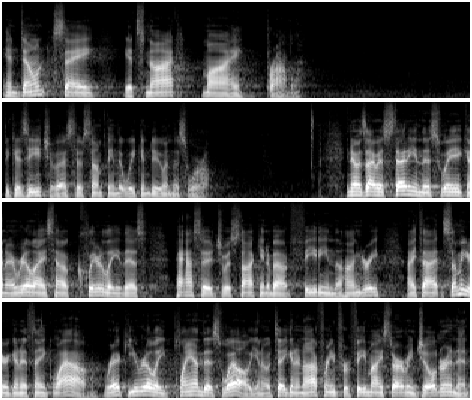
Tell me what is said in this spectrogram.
And don't say, it's not my problem. Because each of us has something that we can do in this world. You know, as I was studying this week and I realized how clearly this passage was talking about feeding the hungry, I thought some of you are going to think, wow, Rick, you really planned this well, you know, taking an offering for Feed My Starving Children and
